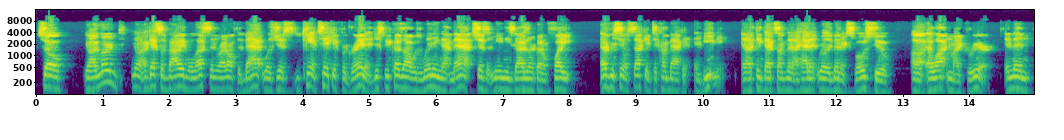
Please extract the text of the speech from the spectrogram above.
So, you know, I learned, you know, I guess a valuable lesson right off the bat was just you can't take it for granted. Just because I was winning that match doesn't mean these guys aren't going to fight every single second to come back and, and beat me. and I think that's something I hadn't really been exposed to uh, a lot in my career. And then,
